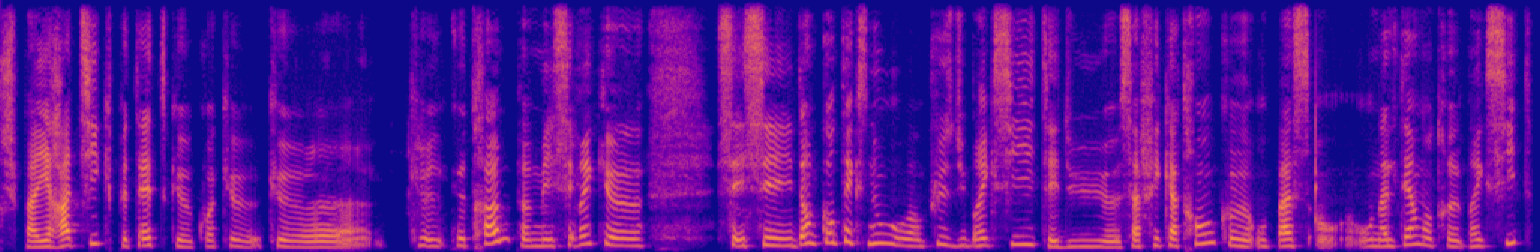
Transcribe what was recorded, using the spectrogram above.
sais pas, erratique peut-être que quoique que que, Trump, mais c'est vrai que c'est dans le contexte, nous, en plus du Brexit et du. Euh, ça fait quatre ans qu'on passe, on, alterne entre Brexit,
